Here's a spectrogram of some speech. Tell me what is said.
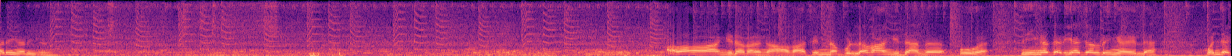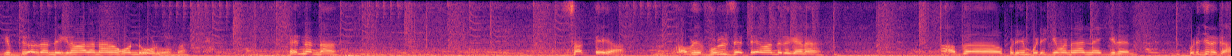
அடிங்க அடிங்க. அவ வாங்கிட்டா பாருங்க. அவ சின்ன புள்ள வாங்கிட்டா அந்த பூவை. நீங்கள் சரியாக சொல்கிறீங்க இல்லை? கொஞ்சம் கிஃப்ட்டுகள் தந்திக்கிறோம் அதை நாங்கள் கொண்டு போடுவோம்மா என்னண்ணா? சட்டையா? அப்படியே ஃபுல் செட்டே வந்துருக்கேண்ணே அப்போ இப்படியும் பிடிக்குமென்னு தான் நினைக்கிறேன். பிடிச்சிருக்கா?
